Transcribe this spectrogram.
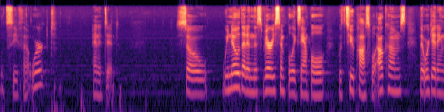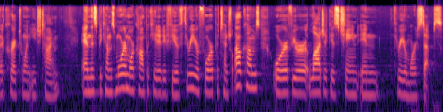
Let's see if that worked. And it did. So we know that in this very simple example with two possible outcomes that we're getting the correct one each time. And this becomes more and more complicated if you have three or four potential outcomes or if your logic is chained in three or more steps.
